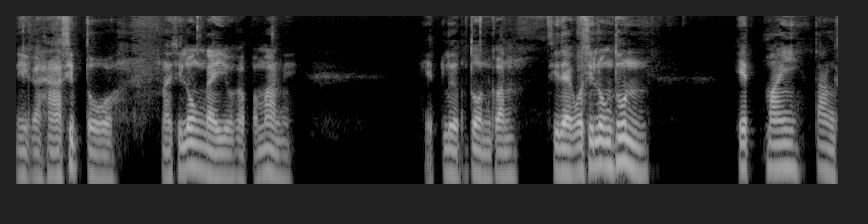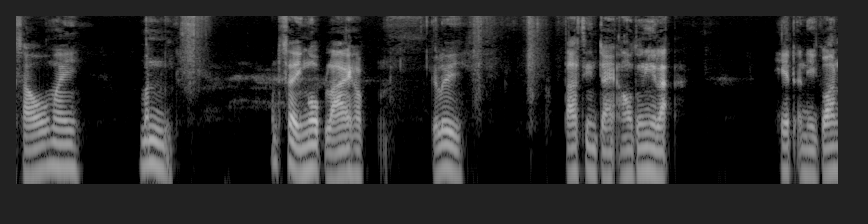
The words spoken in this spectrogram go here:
นี่ก็หาสิบตัวในที่ลงในอยู่ครับประมาณนี้เห็ดเริ่มต้นก่อนสีแดกว่าสิลงทุนเห็ดไม้ตั้งเสาไม้มันมันใส่งบหลายครับ ก็เลยตัดสินใจเอาตรงนี้ละเฮ็ดอันนี้ก่อน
